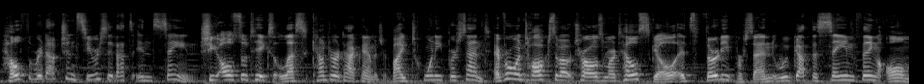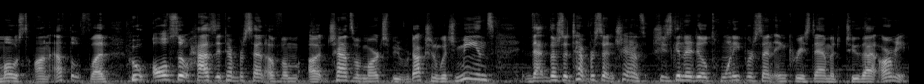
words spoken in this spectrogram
health reduction? Seriously that's insane. She also takes less counterattack damage by 20% everyone talks about Charles Martel's skill. It's 30% we've got the same thing almost on Ethelfled who also has a 10% of a, a, chance of a march speed reduction which means that there's a 10% chance she's going to deal 20% increased damage to that army.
